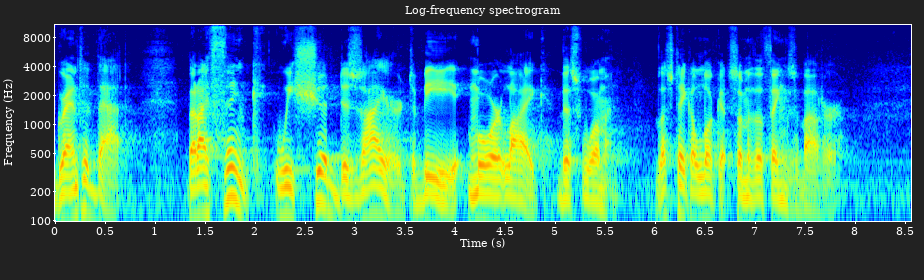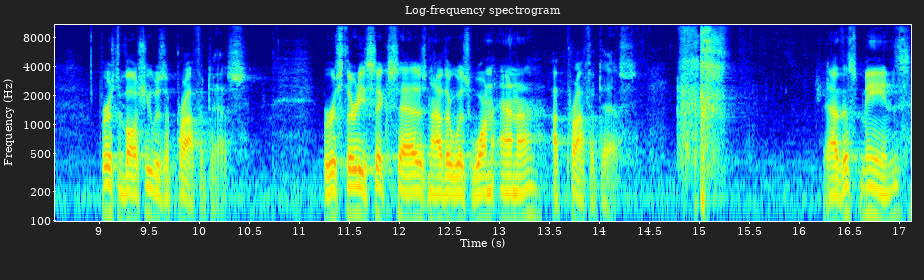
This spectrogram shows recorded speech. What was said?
Granted that. But I think we should desire to be more like this woman. Let's take a look at some of the things about her. First of all, she was a prophetess. Verse 36 says, Now there was one Anna, a prophetess. now, this means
